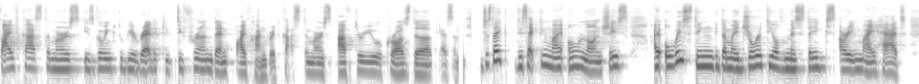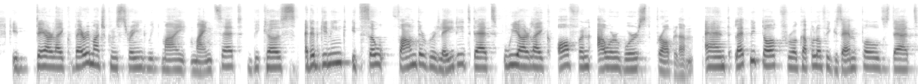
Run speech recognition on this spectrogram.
five customers is going to be radically different than 500 customers after you cross the chasm. Just like dissecting my own launches i always think the majority of mistakes are in my head. It, they are like very much constrained with my mindset because at the beginning it's so founder related that we are like often our worst problem. And let me talk through a couple of examples that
